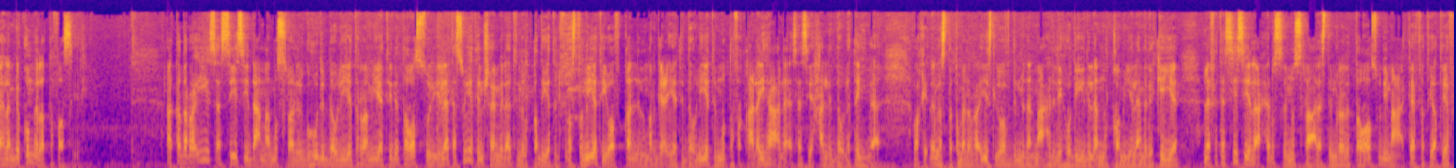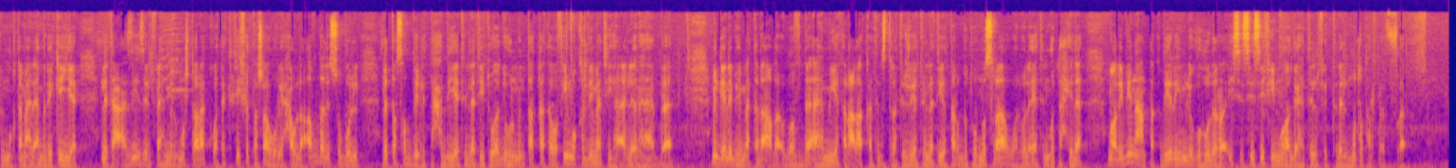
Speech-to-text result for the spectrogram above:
أهلا بكم إلى التفاصيل. أكد الرئيس السيسي دعم مصر للجهود الدولية الرامية للتوصل إلى تسوية شاملة للقضية الفلسطينية وفقا للمرجعيات الدولية المتفق عليها على أساس حل الدولتين. وخلال استقبال الرئيس لوفد من المعهد اليهودي للأمن القومي الأمريكي لفت السيسي إلى حرص مصر على استمرار التواصل مع كافة أطياف المجتمع الأمريكي لتعزيز الفهم المشترك وتكثيف التشاور حول أفضل السبل للتصدي للتحديات التي تواجه المنطقة وفي مقدمتها الإرهاب. من جانبهم أكد أعضاء الوفد أهمية العلاقات الاستراتيجية التي تربط مصر والولايات المتحدة معربين عن تقديرهم لجهود الرئيس السيسي في مواجهة الفكر المتطرف.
